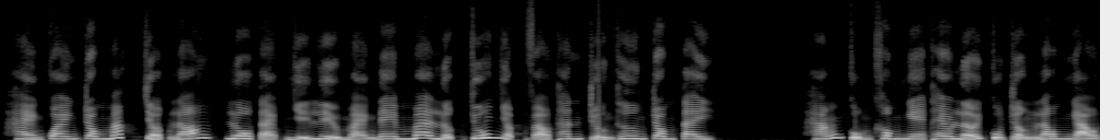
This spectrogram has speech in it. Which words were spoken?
Hàng quan trong mắt chợt lón, lô tạp nhĩ liều mạng đem ma lực chú nhập vào thanh trường thương trong tay. Hắn cũng không nghe theo lời của Trần Long Ngạo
